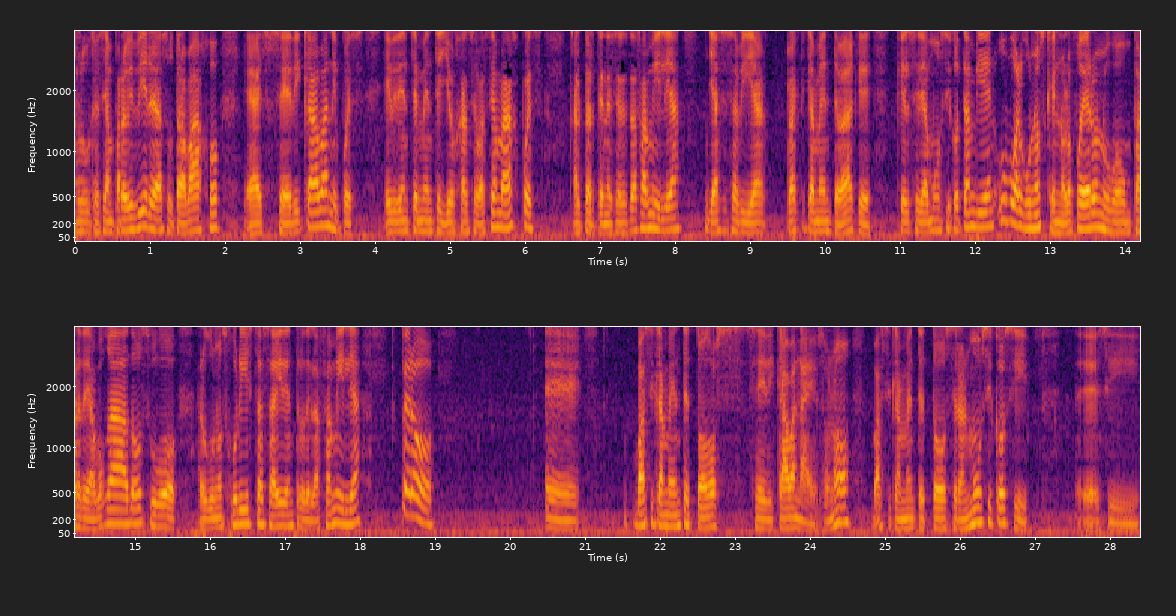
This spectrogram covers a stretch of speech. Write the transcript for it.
algo que hacían para vivir, era su trabajo, a eso se dedicaban y pues evidentemente Johann Sebastian Bach pues al pertenecer a esta familia ya se sabía prácticamente ¿verdad? Que, que él sería músico también. Hubo algunos que no lo fueron, hubo un par de abogados, hubo algunos juristas ahí dentro de la familia, pero eh, básicamente todos se dedicaban a eso, ¿no? Básicamente todos eran músicos y eh, si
